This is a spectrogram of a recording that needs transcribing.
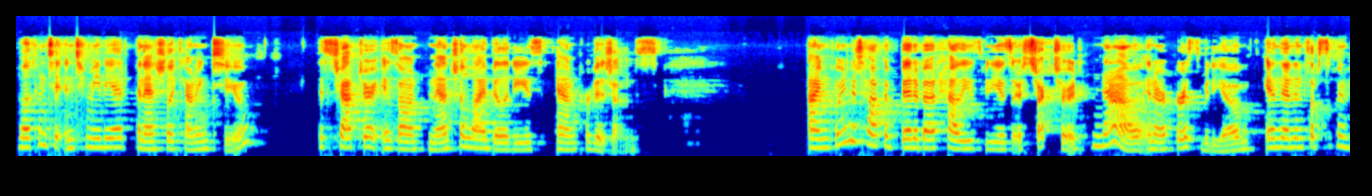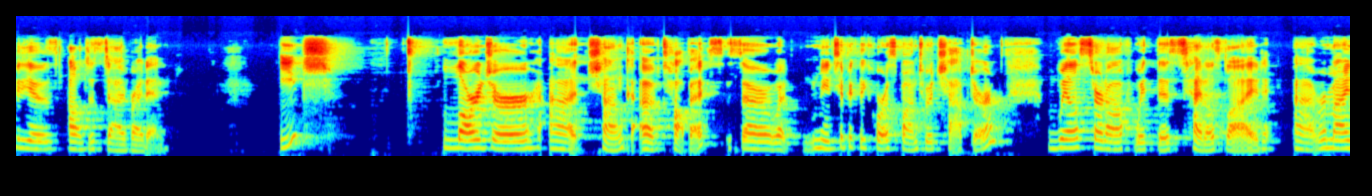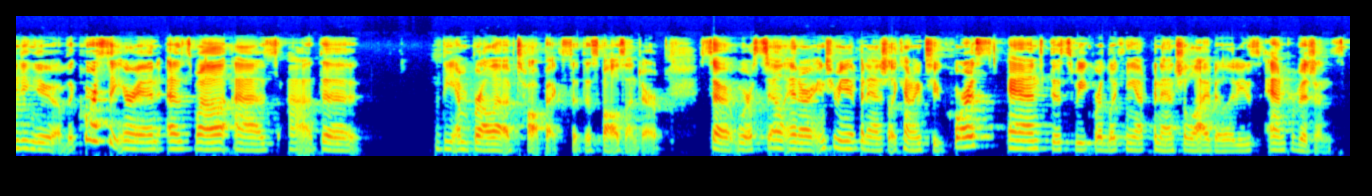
Welcome to Intermediate Financial Accounting 2. This chapter is on financial liabilities and provisions. I'm going to talk a bit about how these videos are structured now in our first video, and then in subsequent videos, I'll just dive right in. Each larger uh, chunk of topics, so what may typically correspond to a chapter, we'll start off with this title slide, uh, reminding you of the course that you're in, as well as uh, the the umbrella of topics that this falls under. So we're still in our Intermediate Financial Accounting 2 course, and this week we're looking at financial liabilities and provisions.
